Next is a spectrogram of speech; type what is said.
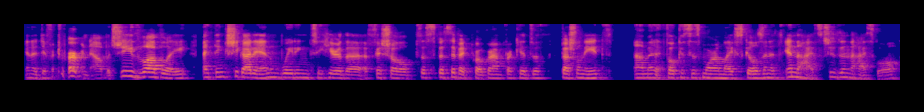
in a different department now, but she's lovely. I think she got in waiting to hear the official, the specific program for kids with special needs. Um, and it focuses more on life skills and it's in the high, she's in the high school.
